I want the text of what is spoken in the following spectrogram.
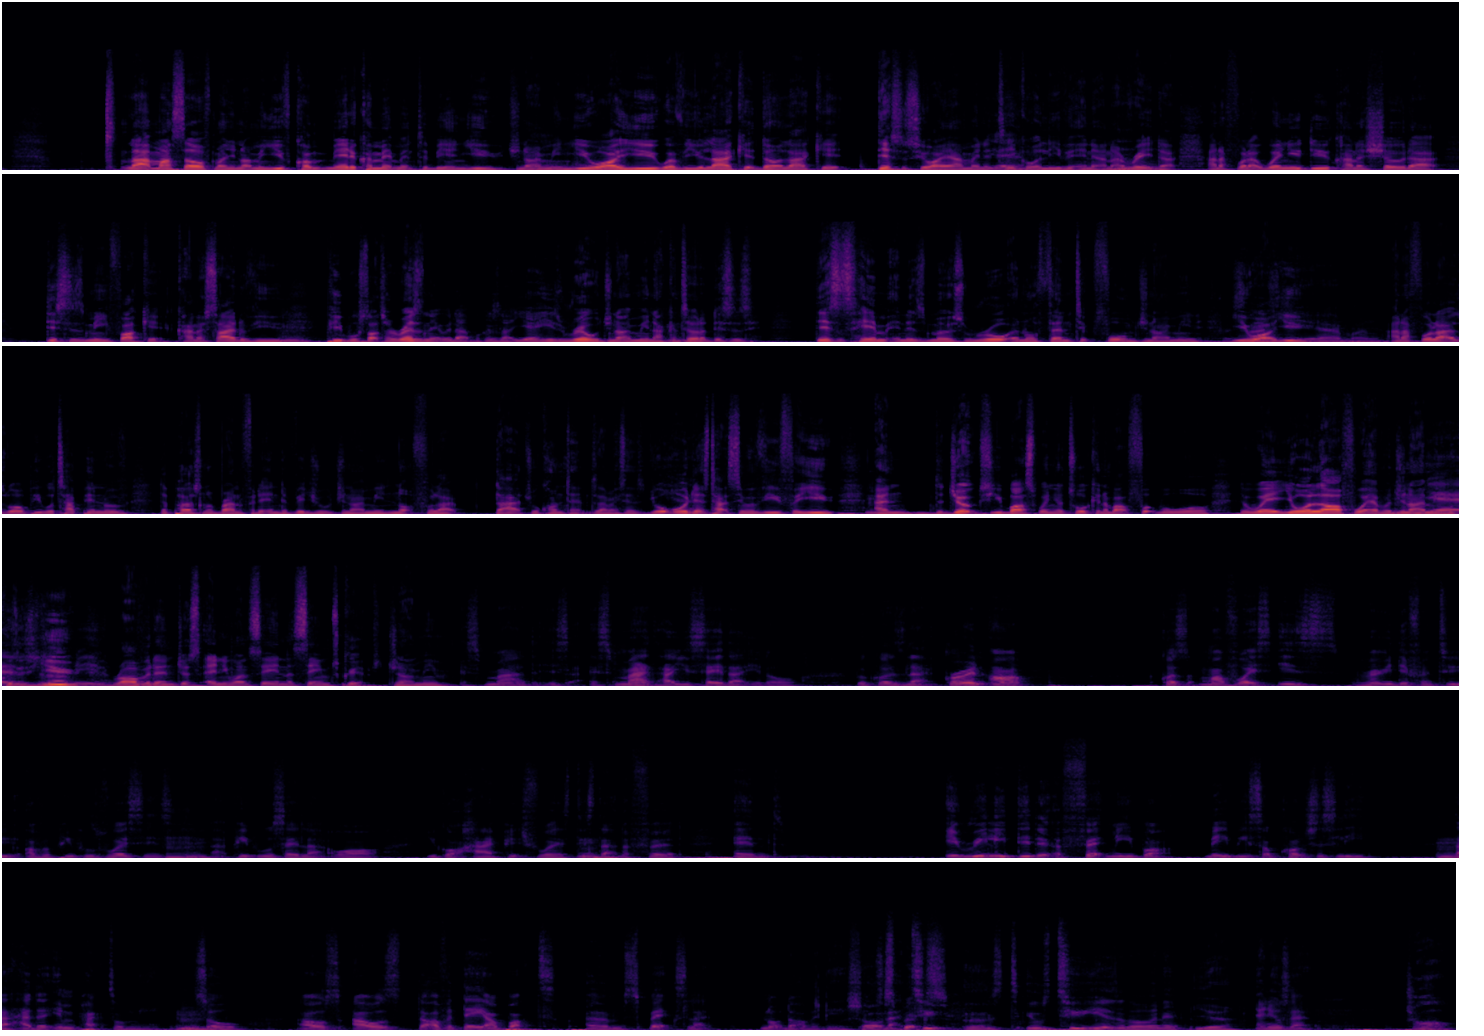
like myself, man. You know what I mean? You've com- made a commitment to being you. Do you know what I mean? You are you, whether you like it, don't like it. This is who I am, in it. Yeah. Take it or leave it in it, and I rate that. And I feel like when you do kind of show that. This is me, fuck it, kind of side of you. Mm. People start to resonate with that because, like, yeah, he's real. Do you know what I mean? I can mm. tell that this is, this is him in his most raw and authentic form. Do you know what I mean? You are you. Yeah, man. And I feel like as well, people tap in with the personal brand for the individual. Do you know what I mean? Not for like the actual content. Does that make sense? Your Yeah. audience taps in with you for you, mm. and the jokes you bust when you're talking about football or the way your laugh, whatever. Do you know what I mean? Yeah, because it's you know you what I mean? rather than just anyone saying the same script. Do you know what I mean? It's mad. It's it's mad how you say that, you know, because like growing up, because my voice is very different to other people's voices. Mm. Mm. Like people will say like, "Oh, you got a high pitched voice, this, mm. that, and the third. and it really didn't affect me, but maybe subconsciously that had an impact on me. So I was I was the other day I bucked um, specs like not the other day. It was out like two. Uh. It was t- it was two years ago, innit? Yeah. And he was like, Joe,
